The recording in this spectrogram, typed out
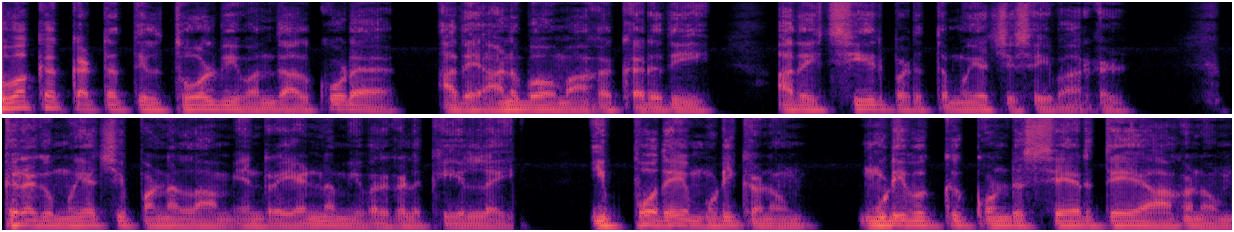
துவக்க கட்டத்தில் தோல்வி வந்தால் கூட அதை அனுபவமாக கருதி அதை சீர்படுத்த முயற்சி செய்வார்கள். பிறகு முயற்சி பண்ணலாம் என்ற எண்ணம் இவர்களுக்கு இல்லை. இப்போதே முடிக்கணும் முடிவுக்கு கொண்டு சேர்த்தே ஆகணும்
